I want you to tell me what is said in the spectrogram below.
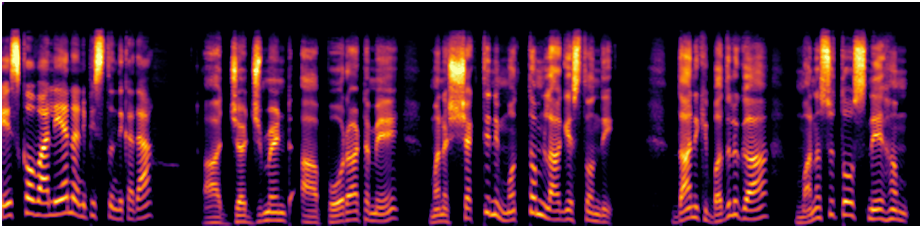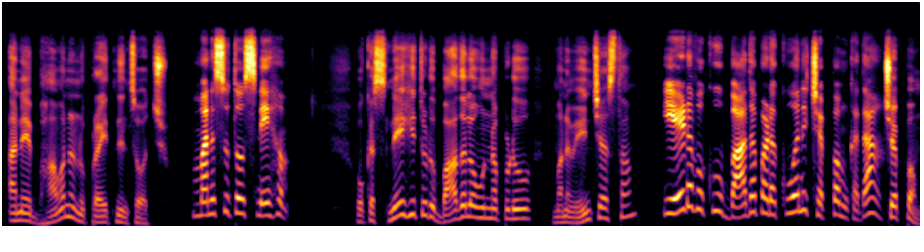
చేసుకోవాలి అని అనిపిస్తుంది కదా? ఆ జడ్జ్మెంట్ ఆ పోరాటమే మన శక్తిని మొత్తం లాగేస్తోంది. దానికి బదులుగా మనసుతో స్నేహం అనే భావనను ప్రయత్నించవచ్చు. మనసుతో స్నేహం. ఒక స్నేహితుడు బాధలో ఉన్నప్పుడు మనం ఏం చేస్తాం? ఏడవకు బాధపడకు అని చెప్పం కదా? చెప్పం.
